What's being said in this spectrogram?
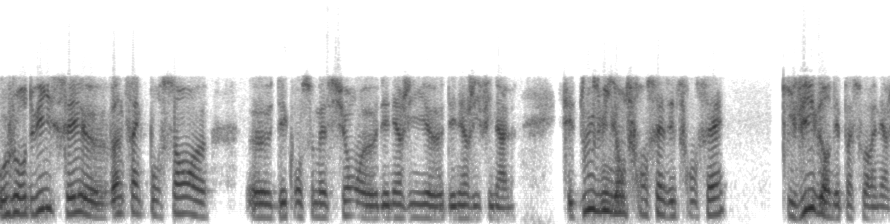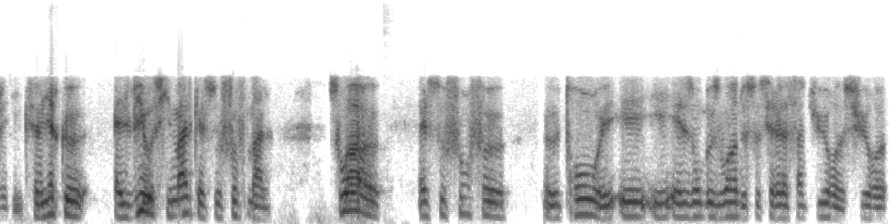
Aujourd'hui, c'est 25% des consommations d'énergie, d'énergie finale. C'est 12 millions de Françaises et de Français qui vivent dans des passoires énergétiques. Ça veut dire qu'elles vivent aussi mal qu'elles se chauffent mal. Soit elles se chauffent euh, trop et, elles ont besoin de se serrer la ceinture sur euh,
